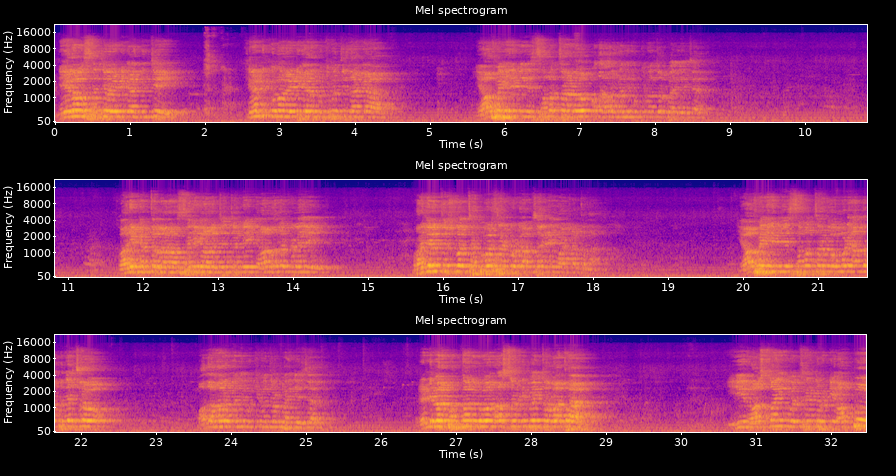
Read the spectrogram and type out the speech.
నీలం సంజీవరెడ్డి గారి నుంచి కిరణ్ కుమార్ రెడ్డి గారు ముఖ్యమంత్రి దాకా యాభై ఎనిమిది సంవత్సరాలు పదహారు మంది ముఖ్యమంత్రులు పనిచేశారు కార్యకర్తలను సరిగా ఆలోచించండి గ్రామాలకు వెళ్ళి ప్రజల దృష్టిలో చెప్పవలసినటువంటి అంశాన్ని మాట్లాడుతున్నా యాభై ఎనిమిది సంవత్సరంలో ఉమ్మడి ఆంధ్రప్రదేశ్లో పదహారు మంది ముఖ్యమంత్రులు పనిచేశారు. రెండు వేల పద్నాలుగులో రాష్ట్రం విడిపోయిన తర్వాత ఈ రాష్ట్రానికి వచ్చినటువంటి అప్పు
